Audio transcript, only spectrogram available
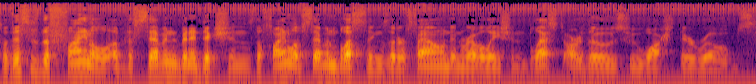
So, this is the final of the seven benedictions, the final of seven blessings that are found in Revelation. Blessed are those who wash their robes.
